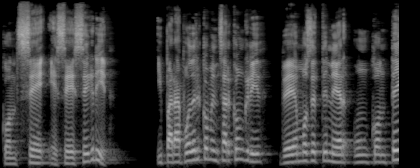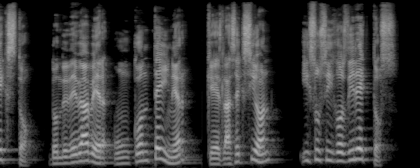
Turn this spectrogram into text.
con CSS Grid. Y para poder comenzar con Grid, debemos de tener un contexto, donde debe haber un container, que es la sección, y sus hijos directos.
